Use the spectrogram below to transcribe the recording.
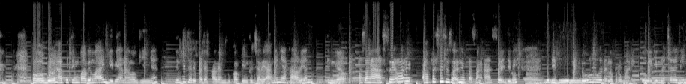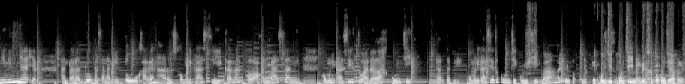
kalau boleh aku timpalin lagi nih analoginya. Jadi daripada kalian buka pintu cari angin ya kalian tinggal pasang AC lah. Apa sih susahnya pasang AC? Jadi Heeh. jadi dinginin dulu dalam rumah itu. Gimana cara dingininnya? Ya antara dua pasangan itu kalian harus komunikasi karena kalau aku ngerasa nih komunikasi itu adalah kunci. Catat nih, komunikasi itu kunci, kunci banget nih pokoknya. Ini kunci semua. kunci Inggris apa kunci apa nih?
